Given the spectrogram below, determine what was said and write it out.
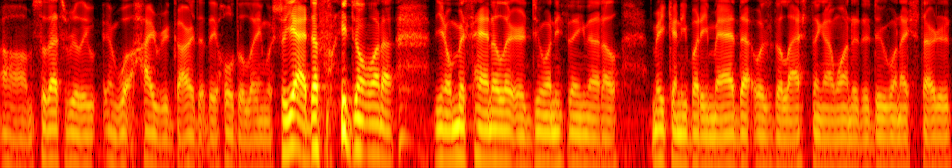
Um, so that's really in what high regard that they hold the language. So yeah, I definitely don't want to, you know, mishandle it or do anything that'll make anybody mad. That was the last thing I wanted to do when I started.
